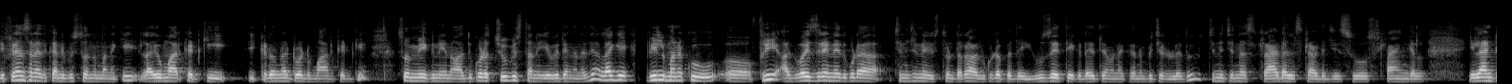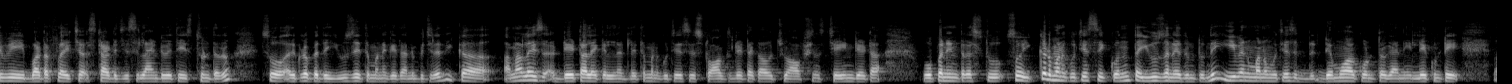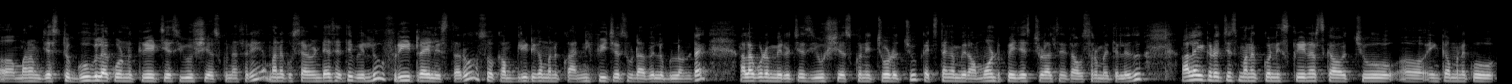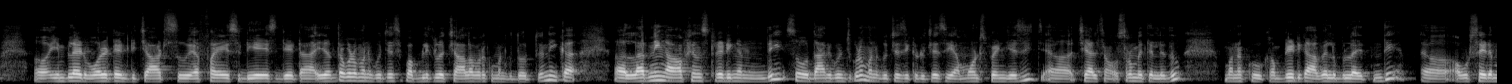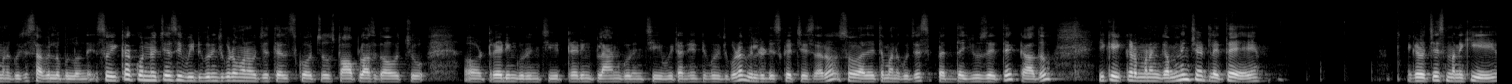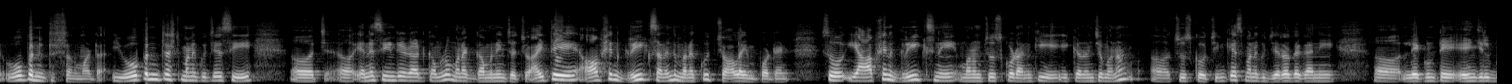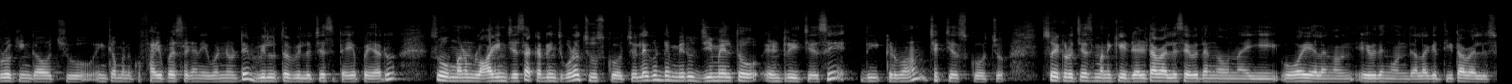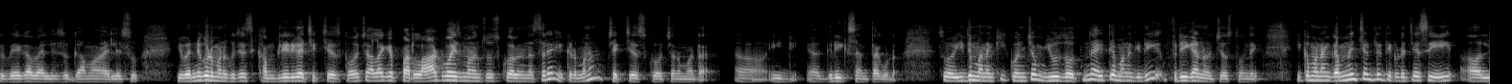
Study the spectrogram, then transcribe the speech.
డిఫరెన్స్ అనేది కనిపిస్తుంది మనకి. లైవ్ మార్కెట్కి ఇక్కడ ఉన్నటువంటి మార్కెట్కి. సో మీకు నేను అది కూడా చూపిస్తాను ఏ విధంగా అనేది. అలాగే వీళ్ళు మనకు ఫ్రీ అడ్వైజరీ అనేది కూడా చిన్న చిన్న ఇస్తుంటారు. అవి కూడా పెద్ద యూజ్ అయితే ఇక్కడైతే మనకు కనిపించడం లేదు. చిన్న చిన్న స్ట్రాడల్ స్ట్రాటజీస్ స్ట్రాంగల్ ఇలాంటివి బటర్ఫ్లై స్ట్రాటజీస్ ఇలాంటివి అయితే ఇస్తుంటారు. సో అది కూడా పెద్ద యూజ్ అయితే మనకైతే అనిపించలేదు. ఇక అనలైజ్ డేటాలోకి వెళ్ళినట్లయితే మనకు వచ్చేసి స్టాక్స్ డేటా కావచ్చు options chain data open interest. So ఇక్కడ మనకు వచ్చేసి కొంత యూజ్ అనేది ఉంటుంది. ఈవెన్ మనం వచ్చేసి డెమో అకౌంట్తో కానీ లేకుంటే మనం జస్ట్ గూగుల్ అకౌంట్ క్రియేట్ చేసి యూజ్ చేసుకున్న సరే మనకు సెవెన్ డేస్ అయితే వీళ్ళు ఫ్రీ ట్రయల్ ఇస్తారు. సో కంప్లీట్గా మనకు అన్ని ఫీచర్స్ కూడా అవైలబుల్ ఉంటాయి. అలా కూడా మీరు వచ్చేసి యూజ్ చేసుకుని చూడొచ్చు. ఖచ్చితంగా మీరు అమౌంట్ పే చేసి చూడాల్సిన అయితే అవసరం అయితే లేదు. అలా ఇక్కడ వచ్చేసి మనకు కొన్ని స్క్రీనర్స్ కావచ్చు ఇంకా మనకు implied volatility charts FIs DIs data ఇదంతా కూడా మనకు వచ్చేసి పబ్లిక్లో చాలా వరకు మనకు దొరుకుతుంది. ఇంకా లర్నింగ్ ఆప్షన్స్ ట్రేడింగ్ అని ఉంది. సో దాని గురించి కూడా మనకు వచ్చేసి ఇక్కడ వచ్చేసి అమౌంట్ స్పెండ్ చేసి చేయాల్సిన అవసరం అయితే లేదు. మనకు కంప్లీట్గా అవైలబుల్ అవుతుంది. అవుట్ సైడ్ మనకు వచ్చేసి అవైలబుల్ ఉంది. సో ఇంకా కొన్ని వచ్చేసి వీటి గురించి కూడా మనం వచ్చి తెలుసుకోవచ్చు స్టాప్ లాస్ కావచ్చు ట్రేడింగ్ గురించి ట్రేడింగ్ ప్లాన్ గురించి వీటన్నిటి గురించి కూడా వీళ్ళు డిస్కస్ చేశారు. సో అదైతే మనకు వచ్చేసి పెద్ద యూజ్ అయితే కాదు. ఇక ఇక్కడ మనం గమనించినట్లయితే ఇక్కడ వచ్చేసి మనకి ఓపెన్ ఇంట్రెస్ట్ అనమాట ఈ ఓపెన్ ఇంట్రెస్ట్ మనకు వచ్చేసి ఎన్ఎస్సి ఇండియా డాట్ కామ్లో మనకు గమనించవచ్చు అయితే ఆప్షన్ గ్రీక్స్ అనేది మనకు చాలా ఇంపార్టెంట్ సో ఈ ఆప్షన్ గ్రీక్స్ని మనం చూసుకోవడానికి ఇక్కడ నుంచి మనం చూసుకోవచ్చు. ఇన్ కేస్ మనకు జెరోదా కానీ లేకుంటే ఏంజిల్ బ్రోకింగ్ కావచ్చు ఇంకా మనకు ఫైవ్ పైసా కానీ ఇవన్నీ ఉంటే వీళ్ళతో వీళ్ళు వచ్చేసి టైప్ అయ్యారు. సో మనం లాగిన్ చేసి అక్కడి నుంచి కూడా చూసుకోవచ్చు. లేకుంటే మీరు జీమెయిల్తో ఎంట్రీ చేసి ఇక్కడ మనం చెక్ చేసుకోవచ్చు. సో ఇక్కడ వచ్చేసి మనకి డెల్టా వాల్యూస్ ఏ విధంగా ఉన్నాయి ఓఐ ఏ విధంగా ఉంది. అలాగే theta values vega values gamma values ఇవన్నీ కూడా మనకు వచ్చేసి కంప్లీట్గా చెక్ చేసుకోవచ్చు. అలాగే పర్ లాట్ వైజ్ మనం చూసుకోవాలన్నా సరే ఇక్కడ మనం చెక్ చేసుకోవచ్చు అనమాట ఈ గ్రీక్స్ అంతా కూడా. సో ఇది మనకి కొంచెం యూజ్ అవుతుంది. అయితే మనకి ఇది ఫ్రీగానే వచ్చేస్తుంది. ఇక మనం గమనించినట్లయితే ఇక్కడ వచ్చేసి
